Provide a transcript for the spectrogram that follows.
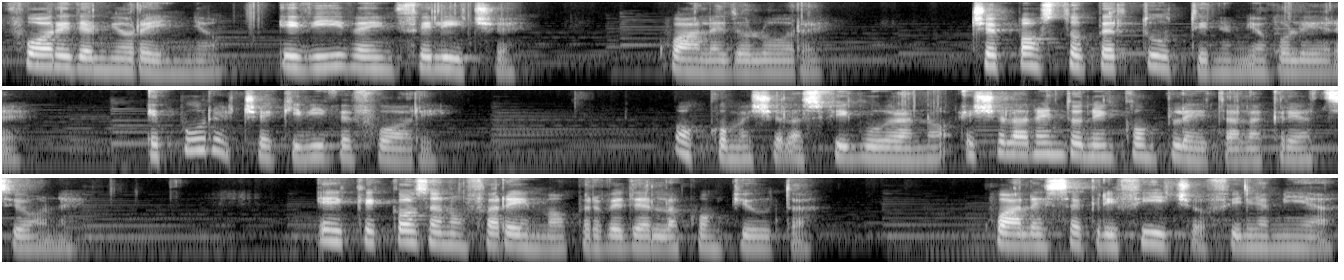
fuori del mio regno, e vive infelice. Quale dolore! C'è posto per tutti nel mio volere, eppure c'è chi vive fuori. Oh come ce la sfigurano e ce la rendono incompleta la creazione. E che cosa non faremmo per vederla compiuta? quale sacrificio, figlia mia,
